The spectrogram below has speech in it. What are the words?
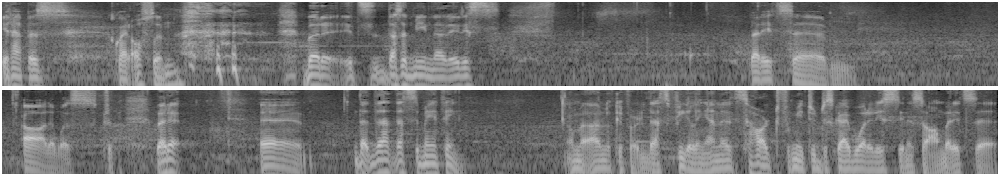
It happens quite often, but it doesn't mean that it is that it's. Um, ah, that was tricky. But uh, uh, that, that that's the main thing. I'm, I'm, looking for that feeling, and it's hard for me to describe what it is in a song, but it's. Uh,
